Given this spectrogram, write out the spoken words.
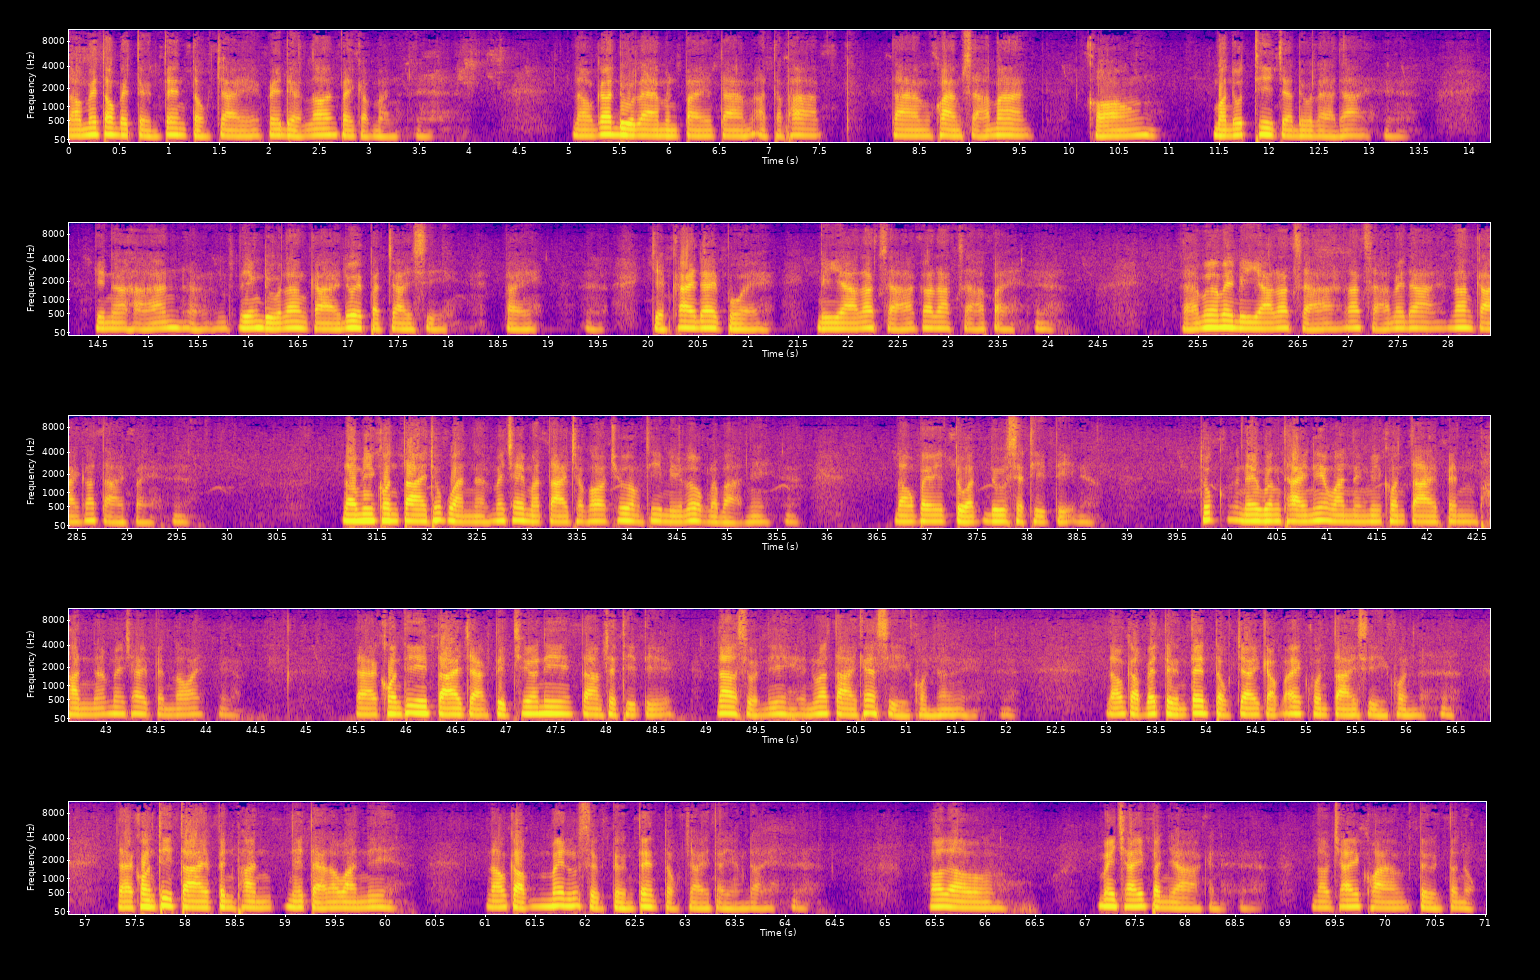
เราไม่ต้องไปตื่นเต้นตกใจไปเดือดร้อนไปกับมัน เราก็ดูแลมันไปตามอัตภาพ ตามความสามารถของมนุษย์ที่จะดูแลได้กินอาหารเลี้ยงดูร่างกายด้วยปัจจัยสี่ไป เจ็บไข้ได้ป่วย มียารักษาก็รักษาไป แต่เมื่อไม่มียารักษารักษาไม่ได้ ร่างกายก็ตายไป เรามีคนตายทุกวันนะไม่ใช่มาตายเฉพาะช่วงที่มีโรคระบาดนี่ลองไปตรวจดูสถิติเนี่ยทุกในเมืองไทยนี่วันหนึ่งมีคนตายเป็นพันนะไม่ใช่เป็นร้อยแต่คนที่ตายจากติดเชื้อนี่ตามสถิติ ล่าสุดนี่เห็นว่าตายแค่สี่คนนั่นเองเรากลับไปตื่นเต้นตกใจกับไอ้คนตายสี่คน แต่คนที่ตายเป็นพันในแต่ละวันนี่เรากลับไม่รู้สึกตื่นเต้นตกใจแต่อย่างใด เพราะเราไม่ใช้ปัญญากัน เราใช้ความตื่นตระหนก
